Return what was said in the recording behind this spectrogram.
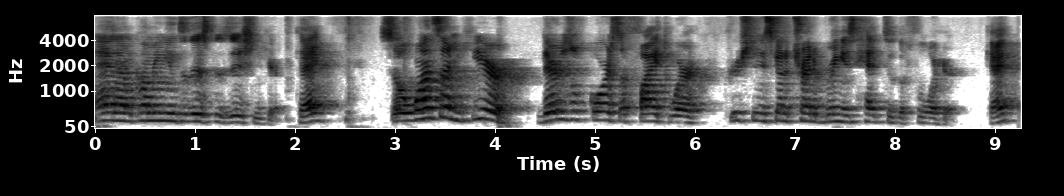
and I'm coming into this position here, okay? So once I'm here, there's of course a fight where Christian is gonna try to bring his head to the floor here, okay?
